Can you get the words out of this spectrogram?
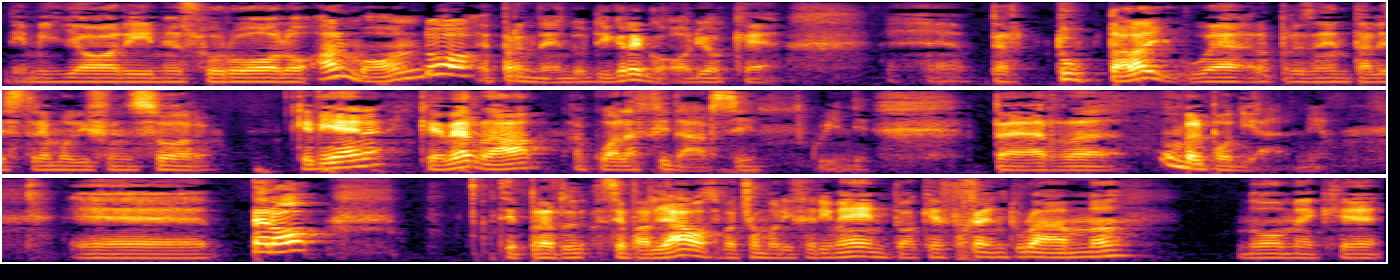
dei migliori nel suo ruolo al mondo e prendendo Di Gregorio che eh, per tutta la Juve rappresenta l'estremo difensore che viene, che verrà, al quale affidarsi, quindi per un bel po' di anni. Eh, però, se, per, se, parliamo, se facciamo riferimento a Kefren Turam, nome che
